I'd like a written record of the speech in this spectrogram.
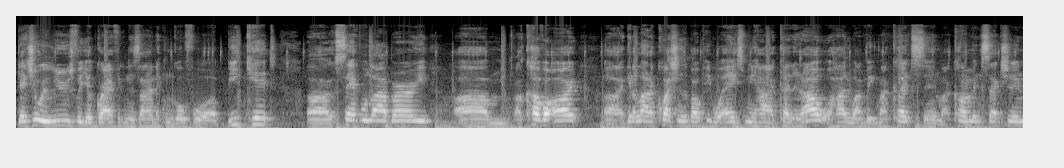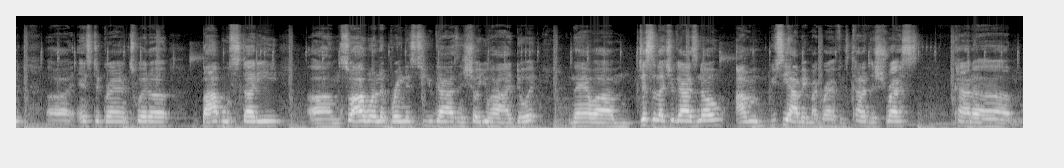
that you will use for your graphic design that can go for a beat kit, uh, sample library, um, a cover art. Uh, I get a lot of questions about people ask me how I cut it out or how do I make my cuts in my comment section, uh, Instagram, Twitter, Bible study. Um, so I want to bring this to you guys and show you how I do it. Now, um, just to let you guys know, I'm you see how I make my graphics, kind of distressed, kind of um,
